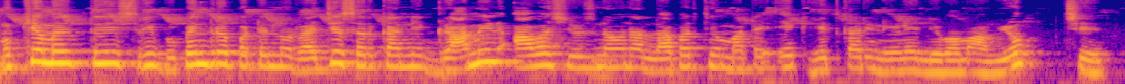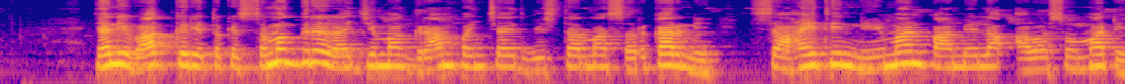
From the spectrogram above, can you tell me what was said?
મુખ્યમંત્રી શ્રી ભૂપેન્દ્ર પટેલનો રાજ્ય સરકારની ગ્રામીણ આવાસ યોજનાઓના લાભાર્થીઓ માટે એક હિતકારી નિર્ણય લેવામાં આવ્યો છે. જેની વાત કરીએ તો કે સમગ્ર રાજ્યમાં ગ્રામ પંચાયત વિસ્તારમાં સરકારની સહાયથી નિર્માણ પામેલા આવાસો માટે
